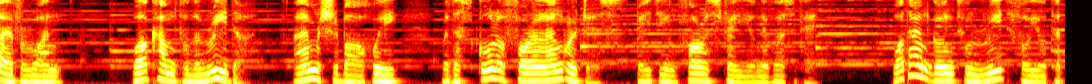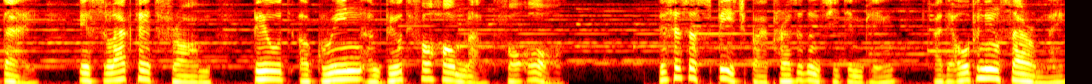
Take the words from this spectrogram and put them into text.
everyone. Welcome to The Reader. I'm Shi Baohui with the School of Foreign Languages, Beijing Forestry University. What I'm going to read for you today is selected from Build a Green and Beautiful Homeland for All. This is a speech by President Xi Jinping at the opening ceremony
